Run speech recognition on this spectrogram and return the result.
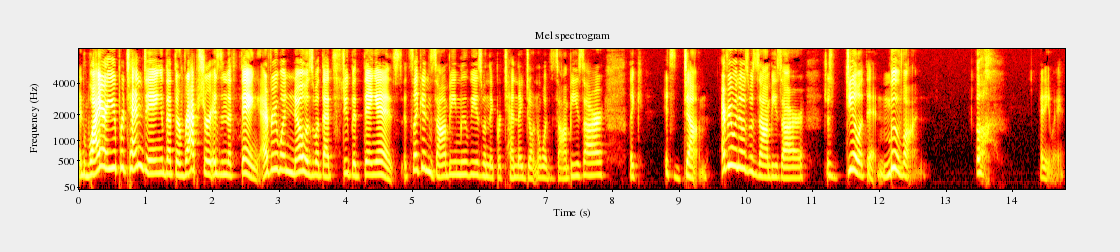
And why are you pretending that the rapture isn't a thing? Everyone knows what that stupid thing is. It's like in zombie movies when they pretend they don't know what zombies are. Like, it's dumb. Everyone knows what zombies are. Just deal with it. Move on. Ugh. Anyway.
